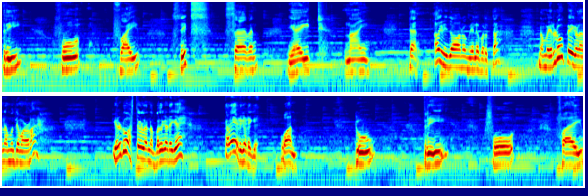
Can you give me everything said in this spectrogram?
three four five six seven eight nine ten ಹಾಗೆ ನಿಧಾನ ಮೇಲೆ ಬರುತ್ತಾ? ನಮ್ಮ ಎರಡೂ ಕೈಗಳನ್ನು ಮುಂದೆ ಮಾಡೋಣ. ಎರಡೂ ಹಸ್ತಗಳನ್ನು ಬಲಗಡೆಗೆ, ತಲೆ ಎಡಗಡೆಗೆ. One two three four five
